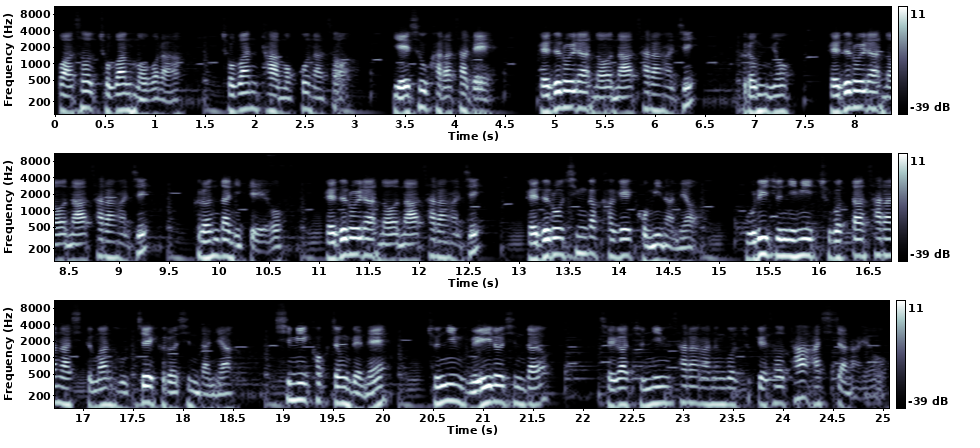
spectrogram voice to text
와서 조반 먹어라. 조반 다 먹고 나서 예수 가라사대. 베드로야 너 나 사랑하지? 그럼요. 베드로야 너 나 사랑하지? 그런다니까요. 베드로야 너 나 사랑하지? 베드로 심각하게 고민하며 우리 주님이 죽었다 살아나시더만 어째 그러신다냐? 심히 걱정되네. 주님 왜 이러신다요? 제가 주님 사랑하는 거 주께서 다 아시잖아요.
